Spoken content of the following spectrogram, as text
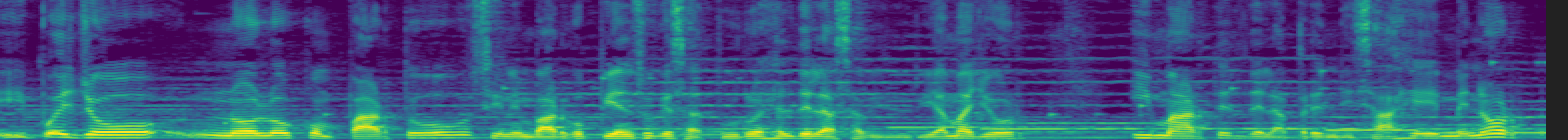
Y pues yo no lo comparto, sin embargo pienso que Saturno es el de la sabiduría mayor y Marte el del aprendizaje menor.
